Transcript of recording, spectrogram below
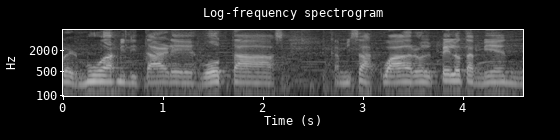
bermudas militares, botas, camisas a cuadro, el pelo también.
